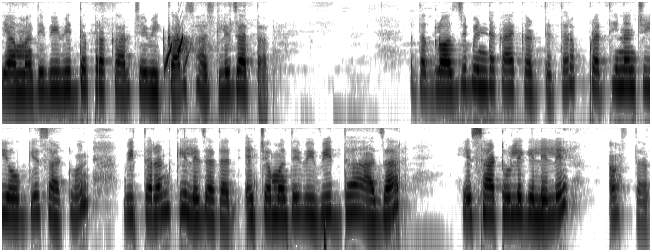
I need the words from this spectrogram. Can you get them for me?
यामध्ये विविध प्रकारचे विकार साचले जातात. आता ग्लॉझीपिंड काय करते? तर प्रथिनांचे योग्य साठवून वितरण केले जातात. याच्यामध्ये विविध आजार हे साठवले गेलेले असतात.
